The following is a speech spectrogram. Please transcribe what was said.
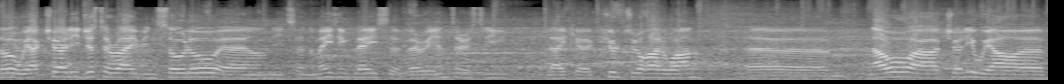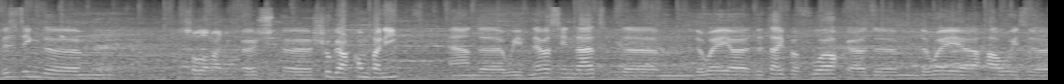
So we actually just arrived in Solo and it's an amazing place, uh, very interesting, like a cultural one. Um, now uh, actually we are uh, visiting the um, Solo uh, sh- uh, sugar company and uh, we've never seen that. The, um, the way, uh, the type of work, uh, the, the way uh, how is uh,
